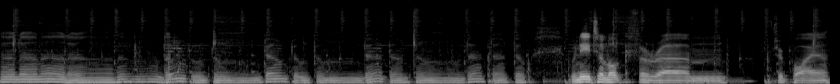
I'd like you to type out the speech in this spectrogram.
We need to look for um, tripwire.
